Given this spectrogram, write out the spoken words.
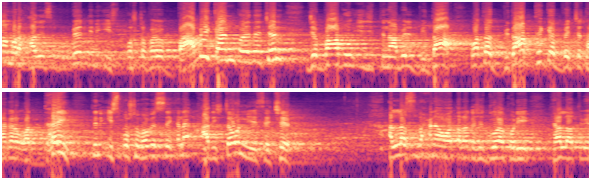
নম্বর হাদিসে পূর্বে তিনি স্পষ্টভাবে বাবি কায়েম করে দিয়েছেন যে বাবু ইজতিনাবিল বিদা অর্থাৎ বিদাত থেকে বেঁচে থাকার অধ্যায় তিনি স্পষ্টভাবে সেখানে হাদিসটাও নিয়ে এসেছে। আল্লাহ সুবাহানা ওয়া তাআলার কাছে দোয়া করি, হে আল্লাহ তুমি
